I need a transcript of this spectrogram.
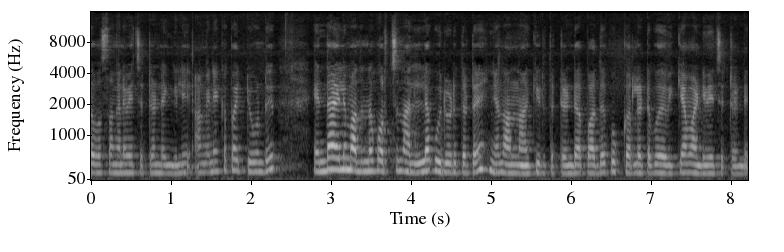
ദിവസം അങ്ങനെ വെച്ചിട്ടുണ്ടെങ്കിൽ അങ്ങനെയൊക്കെ പറ്റുകൊണ്ട് എന്തായാലും അതിന്ന് കുറച്ച് നല്ല കുരു എടുത്തിട്ട് ഞാൻ നന്നാക്കി എടുത്തിട്ടുണ്ട്. അപ്പോൾ അത് കുക്കറിലിട്ട് വേവിക്കാൻ വേണ്ടി വെച്ചിട്ടുണ്ട്.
